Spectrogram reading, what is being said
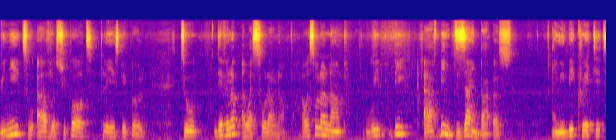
we need to have your support, please, people, to develop our solar lamp. Our solar lamp will be have been designed by us and will be created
